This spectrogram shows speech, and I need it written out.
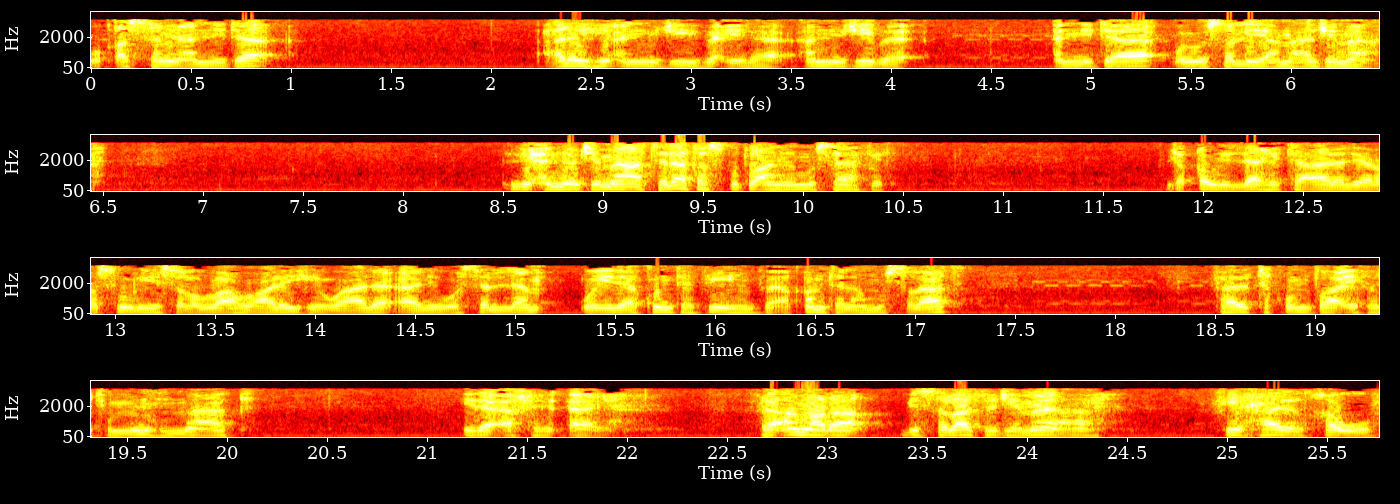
وقد سمع النداء عليه أن يجيب إلى أن يجيب النداء ويصلي مع الجماعة. لأن الجماعة لا تسقط عن المسافر. لقول الله تعالى لرسوله صلى الله عليه وعلى آله وسلم وإذا كنت فيهم فأقمت لهم الصلاة فلتقم طائفة منهم معك إلى آخر الآية؟ فأمر بصلاة الجماعة في حال الخوف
